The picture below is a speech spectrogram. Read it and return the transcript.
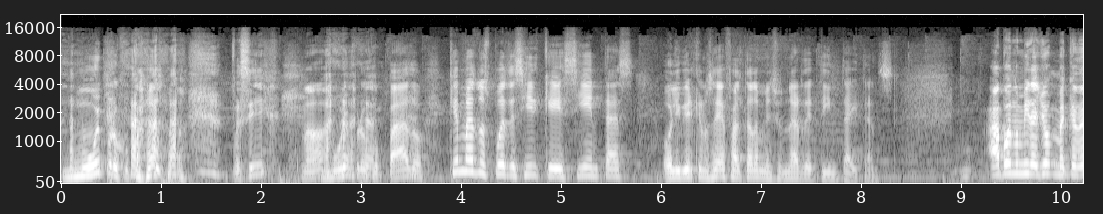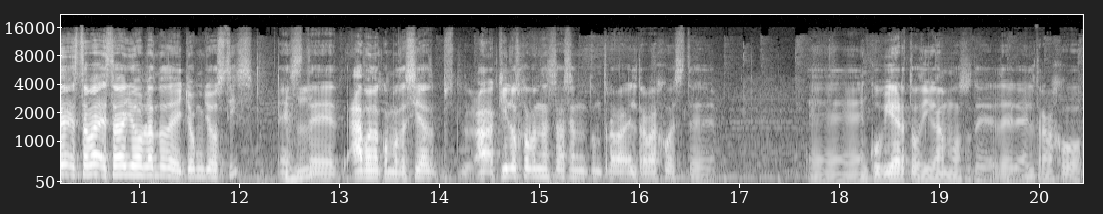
Muy preocupado. pues sí, ¿no? Muy preocupado. ¿Qué más nos puedes decir que sientas, Olivier, que nos haya faltado mencionar de Teen Titans? Ah, bueno, mira, yo me quedé, estaba, estaba yo hablando de Young Justice. Este, ah, bueno, como decía, pues, aquí los jóvenes hacen un el trabajo, este, eh, encubierto, digamos, del trabajo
